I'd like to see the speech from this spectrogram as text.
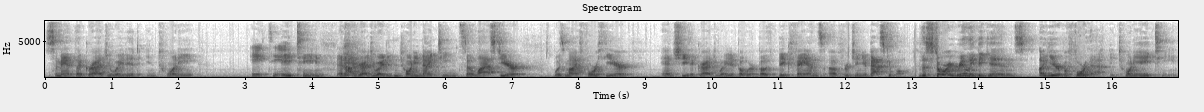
Samantha graduated in 2018, 18. and I graduated in 2019. So last year was my fourth year, and she had graduated, but we're both big fans of Virginia basketball. The story really begins a year before that, in 2018,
